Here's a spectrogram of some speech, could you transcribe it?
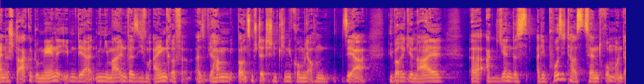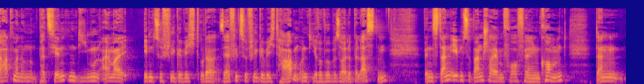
eine starke Domäne eben der minimalinvasiven Eingriffe. Also wir haben bei uns im städtischen Klinikum ja auch ein sehr überregional äh, agierendes Adipositas-Zentrum und da hat man nun Patienten, die nun einmal eben zu viel Gewicht oder sehr viel zu viel Gewicht haben und ihre Wirbelsäule belasten. Wenn es dann eben zu Bandscheibenvorfällen kommt, dann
